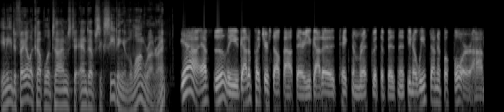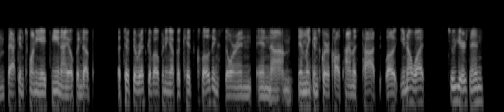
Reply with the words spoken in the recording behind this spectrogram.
you need to fail a couple of times to end up succeeding in the long run, right? Yeah, absolutely. You got to put yourself out there. You got to take some risk with the business. You know, we've done it before. Um, back in 2018, I opened up, I took the risk of opening up a kids' clothing store in in um, in Lincoln Square called Timeless Tots. Well, you know what? Two years in,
